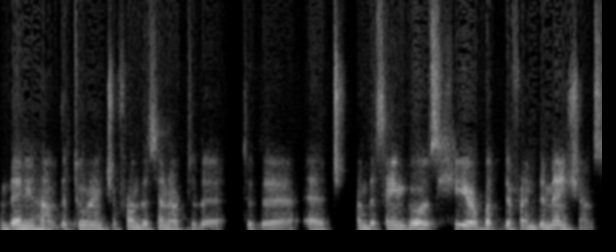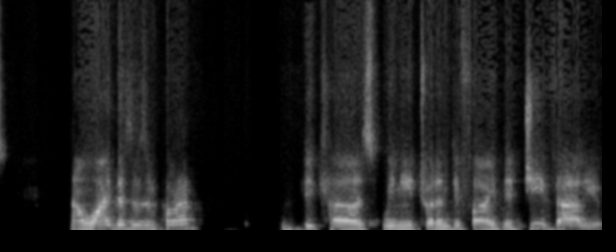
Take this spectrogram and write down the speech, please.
And then you have the two inch from the center to the, to the edge. And the same goes here, but different dimensions. Now, why this is important? Because we need to identify the G value.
